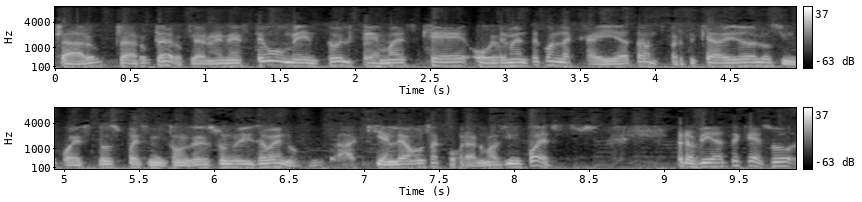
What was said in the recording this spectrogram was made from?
Claro, claro, claro, claro. En este momento el tema es que obviamente con la caída tan fuerte que ha habido de los impuestos, pues entonces uno dice, bueno, ¿a quién le vamos a cobrar más impuestos? Pero fíjate que eso,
